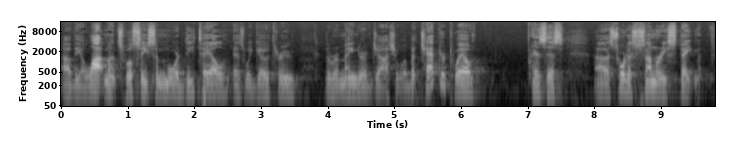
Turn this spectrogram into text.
uh, the allotments. We'll see some more detail as we go through the remainder of Joshua. But chapter 12 is this uh, sort of summary statement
